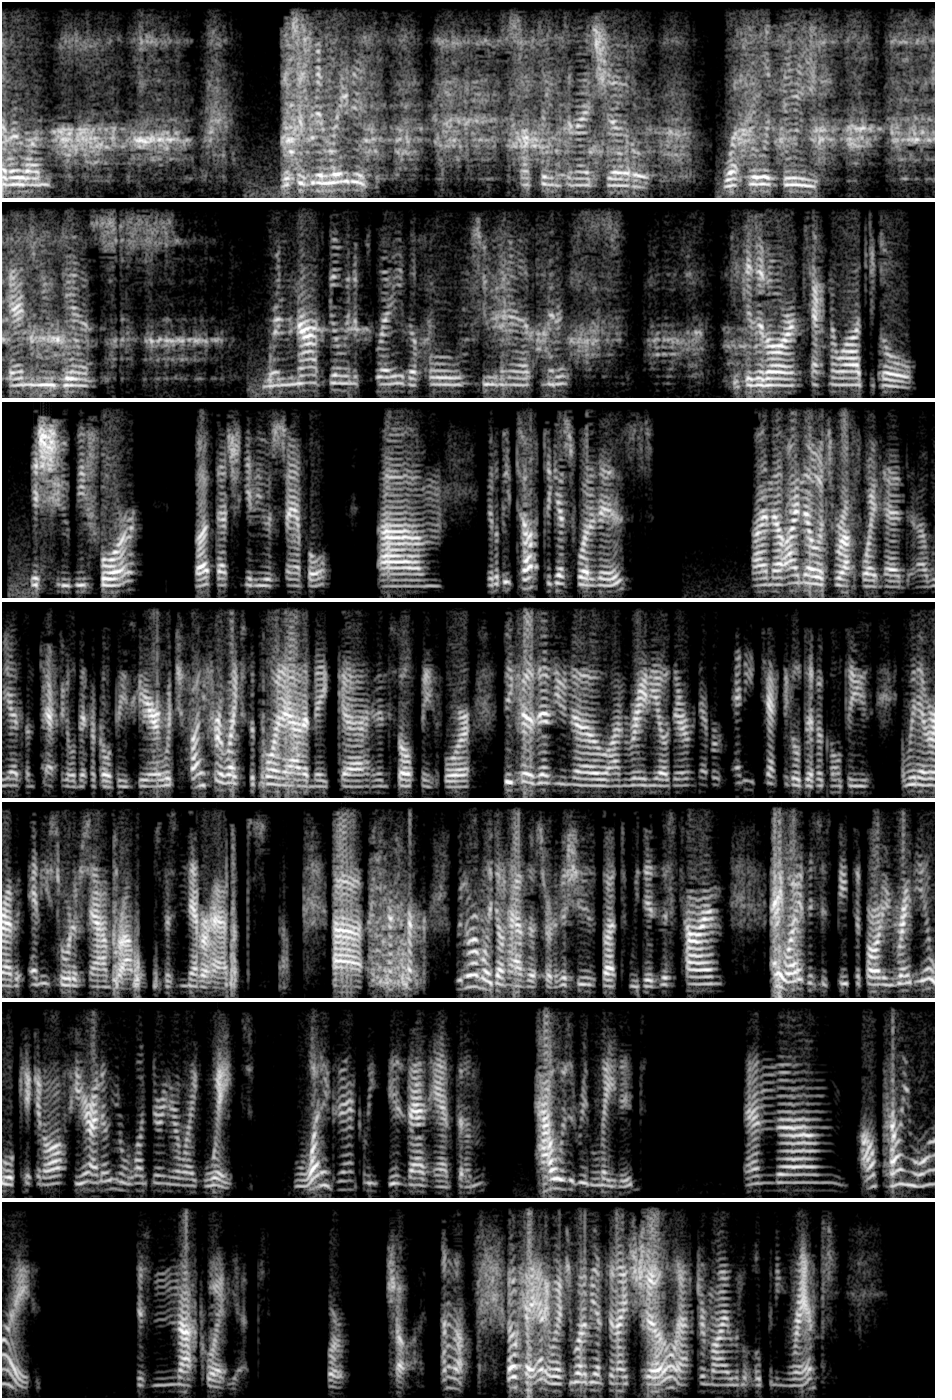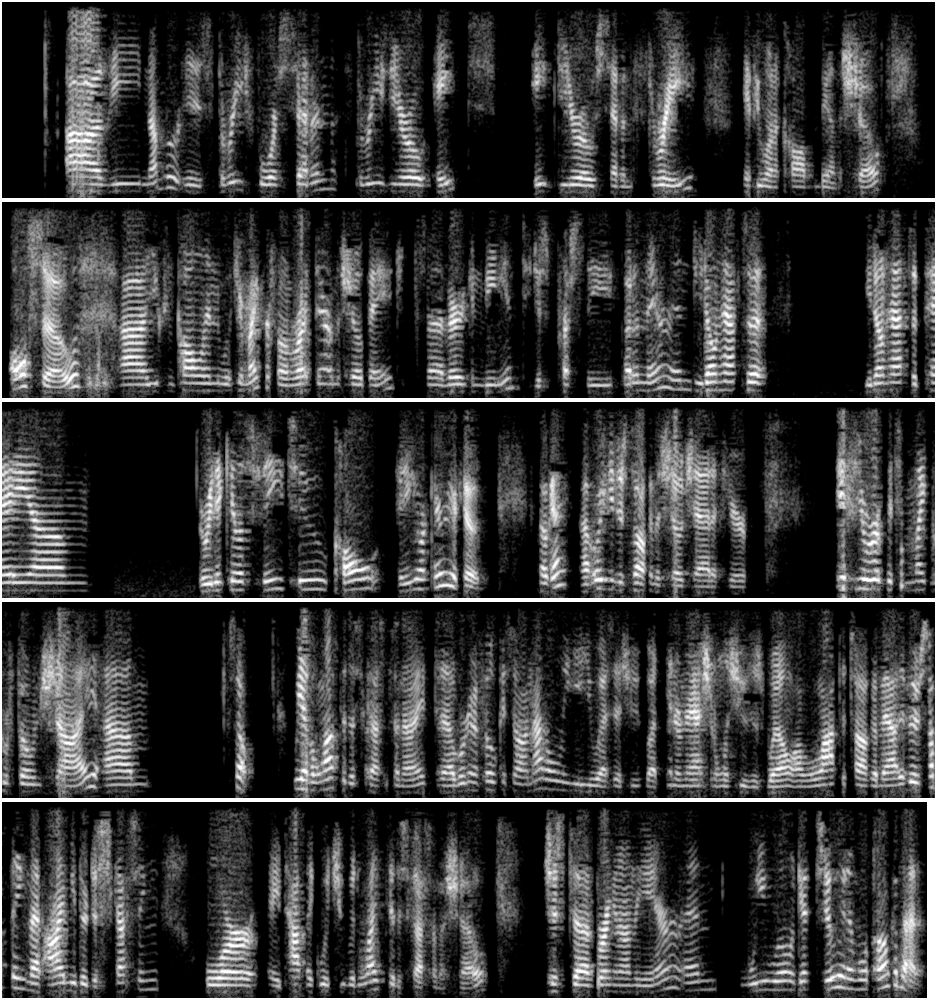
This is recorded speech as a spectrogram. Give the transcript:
everyone. This is related to something in tonight's show. What will it be? Can you guess? We're not going to play the whole two and a half minutes because of our technological issue before, but that should give you a sample. Um, it'll be tough to guess what it is. I know, I know it's rough, Whitehead. Uh, we had some technical difficulties here, which Pfeiffer likes to point out and make uh, and insult me for, because as you know, on radio there are never any technical difficulties, and we never have any sort of sound problems. This never happens. No. Uh, we normally don't have those sort of issues, but we did this time. Anyway, this is Pizza Party Radio. We'll kick it off here. I know you're wondering, you're like, wait, what exactly is that anthem? How is it related? And um, I'll tell you why. Just not quite yet. Or shall I? I don't know. Okay, anyway, if you want to be on tonight's show after my little opening rant, uh, the number is 347-308-8073 if you want to call and be on the show. Also, uh, you can call in with your microphone right there on the show page. It's uh, very convenient. You just press the button there, and you don't have to you don't have to pay um, a ridiculous fee to call a New York area code. Okay, uh, or you can just talk in the show chat if you're if you're a bit microphone shy. Um, so we have a lot to discuss tonight. Uh, we're going to focus on not only U.S. issues but international issues as well. A lot to talk about. If there's something that I'm either discussing or a topic which you would like to discuss on the show, just uh, bring it on the air and we will get to it and we'll talk about it.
